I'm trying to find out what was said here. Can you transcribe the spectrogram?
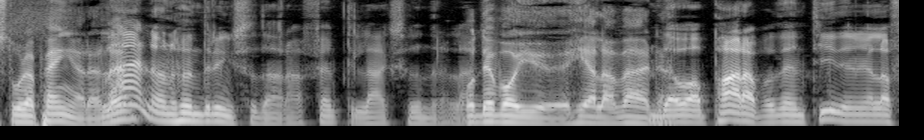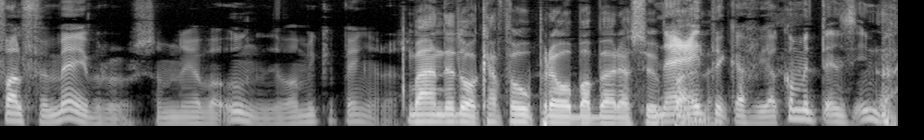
stora pengar eller? Nej någon hundring sådär, 50 lax, 100 lax Och det var ju hela världen Det var para på den tiden i alla fall för mig bror Som när jag var ung, det var mycket pengar alltså. Vad hände då? Kaffe Opera och bara börja supa? Nej eller? inte kaffe, jag kom inte ens in där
